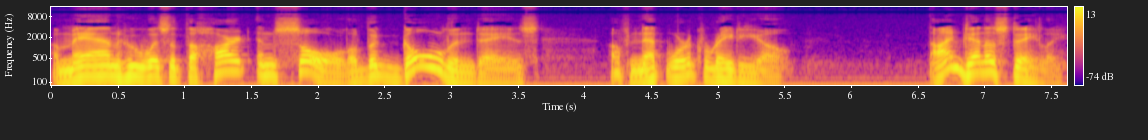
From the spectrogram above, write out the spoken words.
a man who was at the heart and soul of the golden days of network radio. I'm Dennis Daily.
